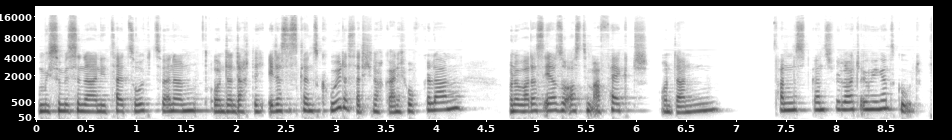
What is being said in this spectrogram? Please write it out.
um mich so ein bisschen da an die Zeit zurückzuerinnern. Und dann dachte ich, ey, das ist ganz cool, das hatte ich noch gar nicht hochgeladen. Und dann war das eher so aus dem Affekt. Und dann fanden es ganz viele Leute irgendwie ganz gut.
